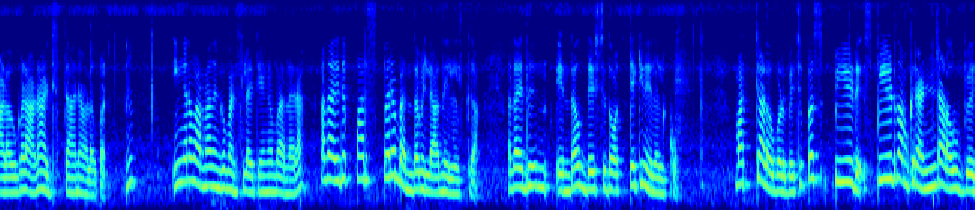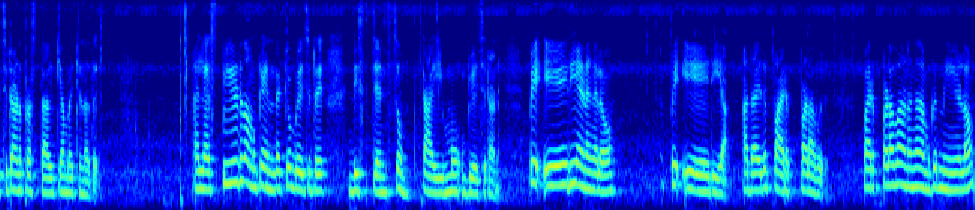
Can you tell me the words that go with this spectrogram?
അളവുകളാണ് അടിസ്ഥാന അളവുകൾ. ഇങ്ങനെ പറഞ്ഞാൽ നിങ്ങൾക്ക് മനസ്സിലായിട്ട് ഞാൻ പറഞ്ഞുതരാം. അതായത് പരസ്പര ബന്ധമില്ലാതെ നിലനിൽക്കുക. അതായത് എന്താ ഉദ്ദേശിച്ചത്? ഒറ്റയ്ക്ക് നിലനിൽക്കും. മറ്റളവുകൾ ഉപയോഗിച്ച് ഇപ്പോൾ സ്പീഡ് സ്പീഡ് നമുക്ക് രണ്ടളവ് ഉപയോഗിച്ചിട്ടാണ് പ്രസ്താവിക്കാൻ പറ്റുന്നത്. അല്ല സ്പീഡ് നമുക്ക് എന്തൊക്കെ ഉപയോഗിച്ചിട്ട്? ഡിസ്റ്റൻസും ടൈമും ഉപയോഗിച്ചിട്ടാണ്. ഇപ്പോൾ ഏരിയ ആണെങ്കിലോ? ഇപ്പോൾ ഏരിയ അതായത് പരപ്പളവ്. പരപ്പളവ് ആണെങ്കിൽ നമുക്ക് നീളം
